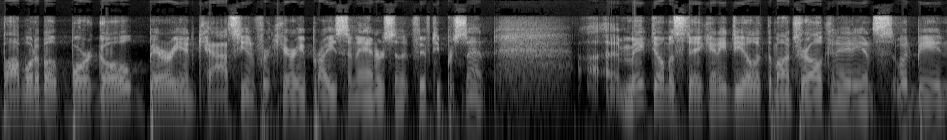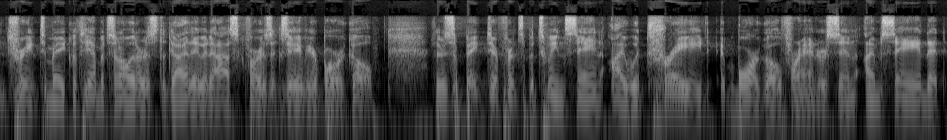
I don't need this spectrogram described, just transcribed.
Bob, what about Bourgault, Barry, and Kassian for Carey Price and Anderson at 50%? Uh, make no mistake, any deal that the Montreal Canadiens would be intrigued to make with the Edmonton Oilers, the guy they would ask for is Xavier Bourgault. There's a big difference between saying I would trade Bourgault for Anderson. I'm saying that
